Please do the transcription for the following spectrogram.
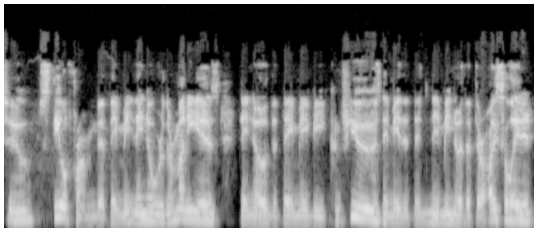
to steal from that they may they know where their money is they know that they may be confused they may that they, they may know that they're isolated.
